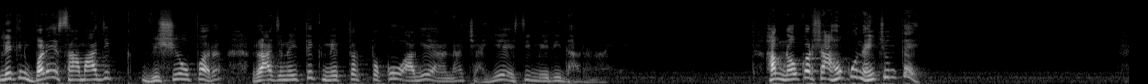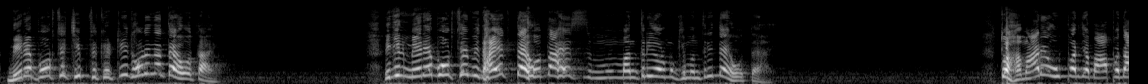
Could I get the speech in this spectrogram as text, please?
लेकिन बड़े सामाजिक विषयों पर राजनीतिक नेतृत्व को आगे आना चाहिए, ऐसी मेरी धारणा है। हम नौकरशाहों को नहीं चुनते। मेरे बोर्ड से चीफ सेक्रेटरी थोड़े ना तय होता है। लेकिन मेरे बोर्ड से विधायक तय होता है, मंत्री और मुख्यमंत्री तय होता है। तो हमारे ऊपर जब आपदा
